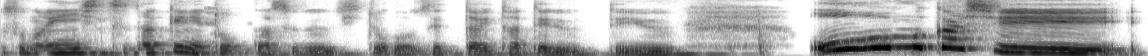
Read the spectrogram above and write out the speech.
その演出だけに特化する人が絶対立てるっていう。大昔、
